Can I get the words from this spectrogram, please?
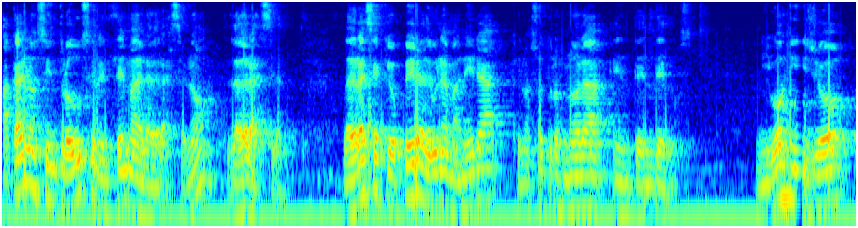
acá nos introduce en el tema de la gracia, ¿no? La gracia. La gracia que opera de una manera que nosotros no la entendemos. Ni vos ni yo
